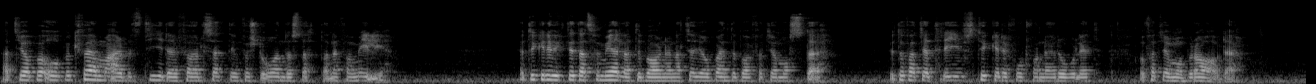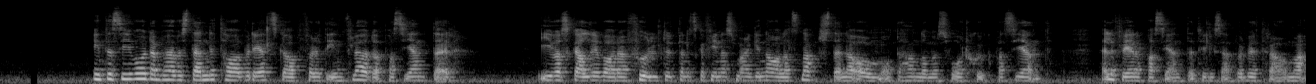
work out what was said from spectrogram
Att jobba obekväma arbetstider förutsätter en förstående och stöttande familj. Jag tycker det är viktigt att förmedla till barnen att jag jobbar inte bara för att jag måste, utan för att jag trivs, tycker det fortfarande är roligt och för att jag mår bra av det. Intensivvården behöver ständigt ha beredskap för ett inflöde av patienter. IVA ska aldrig vara fullt utan det ska finnas marginal att snabbt ställa om och ta hand om en svårt sjuk patient eller flera patienter, till exempel vid trauma.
